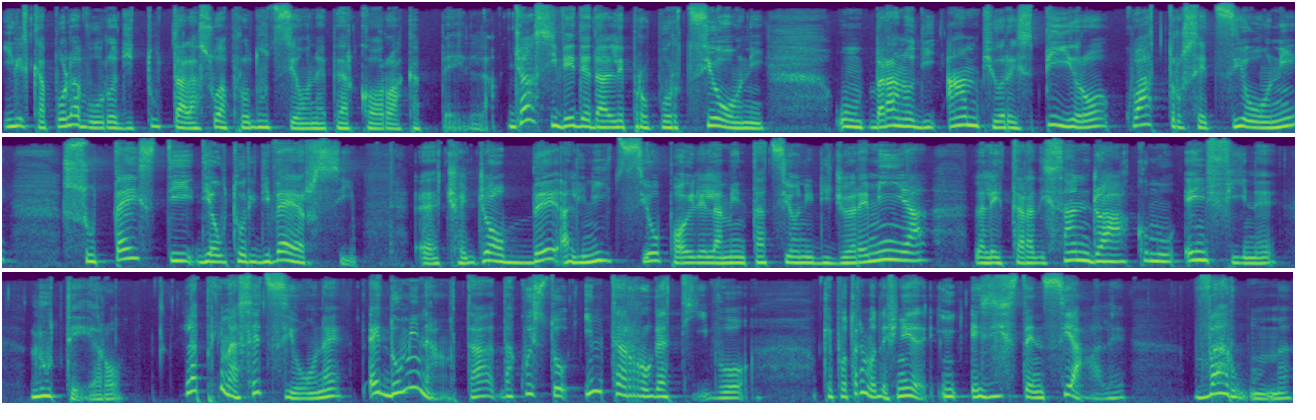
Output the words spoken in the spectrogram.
il capolavoro di tutta la sua produzione per coro a cappella. Già si vede dalle proporzioni un brano di ampio respiro, quattro sezioni su testi di autori diversi. Eh, c'è Giobbe all'inizio, poi le lamentazioni di Geremia, la lettera di San Giacomo e infine Lutero. La prima sezione è dominata da questo interrogativo che potremmo definire esistenziale. Varum,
